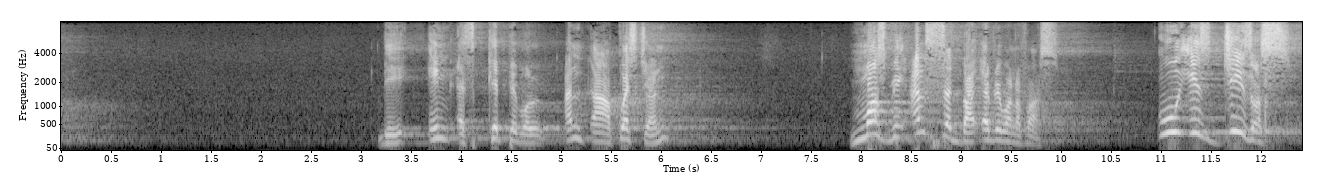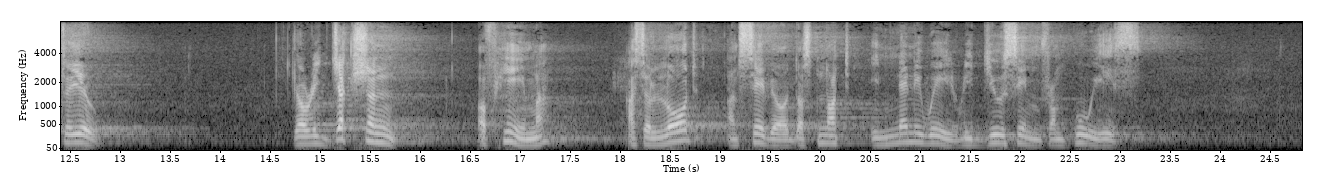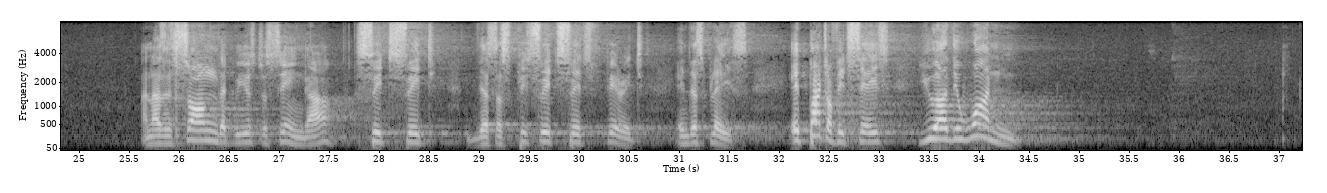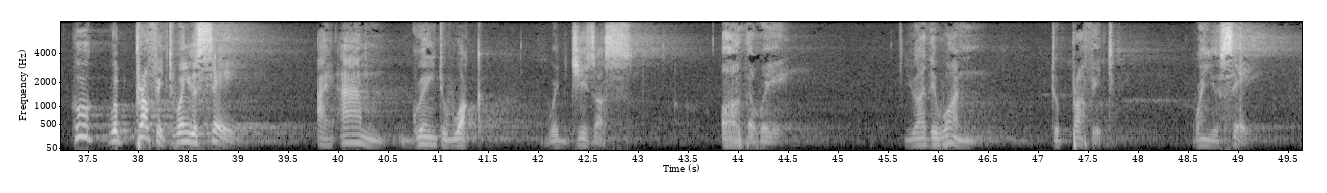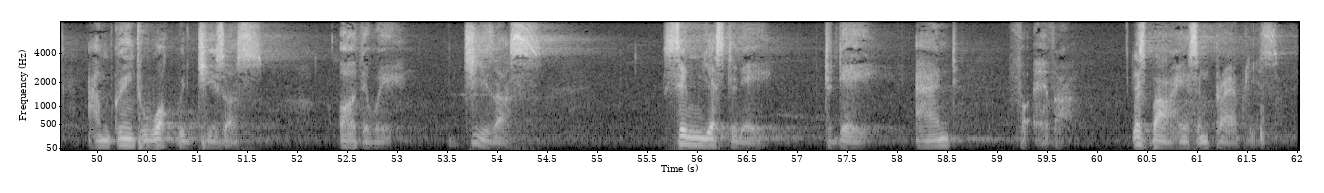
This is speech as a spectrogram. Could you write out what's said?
The inescapable uh, question must be answered by every one of us Who is Jesus to you? Your rejection of Him as your Lord and Savior does not in any way reduce Him from who He is. And as a song that we used to sing, uh, sweet, sweet, there's a sweet, sweet spirit in this place. A part of it says, You are the one who will profit when you say, I am going to walk with Jesus all the way. You are the one to profit when you say, I'm going to walk with Jesus all the way. Jesus, same yesterday, today, and forever. Let's bow our heads in prayer, please.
